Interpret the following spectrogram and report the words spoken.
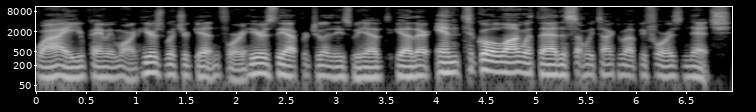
why you're paying me more. And here's what you're getting for it. Here's the opportunities we have together. And to go along with that is something we talked about before is niche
